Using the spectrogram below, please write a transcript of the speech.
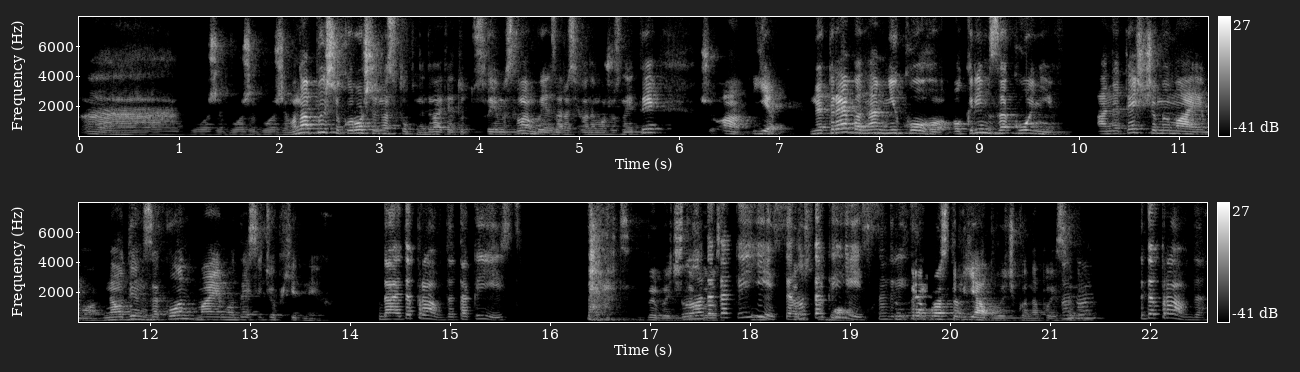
А, Боже, Боже, Боже. Вона пише коротше наступне. Давайте я тут своїми словами, бо я зараз його не можу знайти Що а, є. Не треба нам нікого, окрім законів, а не те, що ми маємо. На один закон маємо 10 обхідних. Да, это правда, так и есть. Вибачте. Ну, это просто. так и есть, оно ж так и Да. есть, Тут смотрите. прям просто в яблучко написано. Мгм. Это правда.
